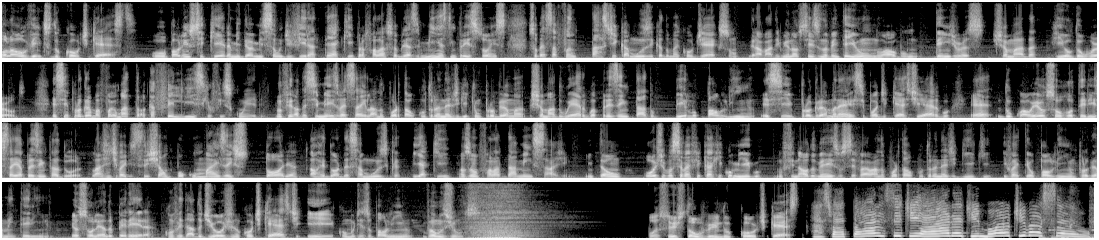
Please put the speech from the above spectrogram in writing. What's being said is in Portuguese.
Olá, ouvintes do CoachCast. O Paulinho Siqueira me deu a missão de vir até aqui para falar sobre as minhas impressões sobre essa fantástica música do Michael Jackson, gravada em 1991 no álbum Dangerous, chamada Heal the World. Esse programa foi uma troca feliz que eu fiz com ele. No final desse mês vai sair lá no portal Cultura Nerd Geek um programa chamado Ergo, apresentado pelo Paulinho. Esse programa, né, esse podcast Ergo, é do qual eu sou roteirista e apresentador. Lá a gente vai destrinchar um pouco mais a história história ao redor dessa música e aqui nós vamos falar da mensagem. Então, Hoje você vai ficar aqui comigo. No final do mês você vai lá no portal Cultura Nerd Geek e vai ter o Paulinho um programa inteirinho. Eu sou o Leandro Pereira, convidado de hoje no Codecast e, como diz o Paulinho, vamos juntos. Você está ouvindo o Codecast. A sua dose diária de motivação.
